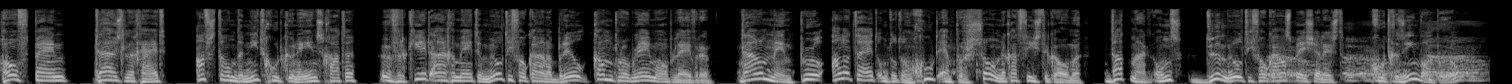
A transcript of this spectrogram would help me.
Hoofdpijn, duizeligheid, afstanden niet goed kunnen inschatten... een verkeerd aangemeten multifocale bril kan problemen opleveren. Daarom neemt Pearl alle tijd om tot een goed en persoonlijk advies te komen. Dat maakt ons de multifocaal specialist. Goed gezien van Pearl.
